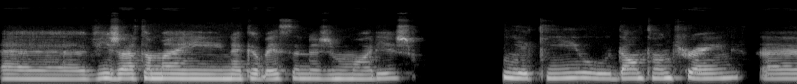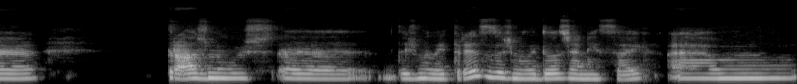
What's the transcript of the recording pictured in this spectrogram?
ah, viajar também na cabeça, nas memórias. E aqui o Downtown Train, ah, traz-nos, ah, 2013, 2012, já nem sei, hum,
